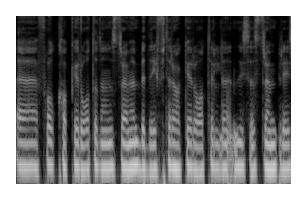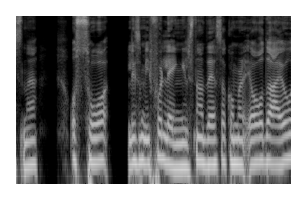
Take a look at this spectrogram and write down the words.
Eh, folk har ikke råd til denne strømmen, bedrifter har ikke råd til disse strømprisene. Og så, liksom i forlengelsen av det, så kommer det Og det er jo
